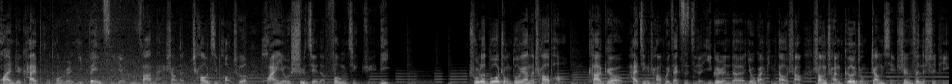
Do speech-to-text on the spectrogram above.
换着开普通人一辈子也无法买上的超级跑车，环游世界的风景绝地。除了多种多样的超跑，Car Girl 还经常会在自己的一个人的油管频道上上传各种彰显身份的视频。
